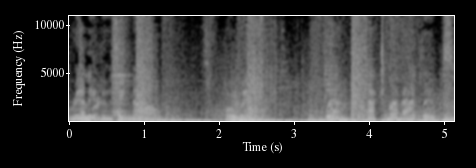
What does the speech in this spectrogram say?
really losing now. Or winning. Well, back to my Mad Libs.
